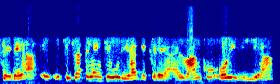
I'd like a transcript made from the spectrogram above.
sería, eh, fíjate la inseguridad que crea. El banco hoy día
